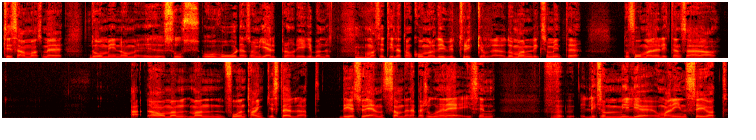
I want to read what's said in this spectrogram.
Tillsammans med de inom eh, SOS och vården som hjälper dem regelbundet. Och man ser till att de kommer och det uttrycker de där. Och då, man liksom inte, då får man en liten så här Ja, man, man får en tankeställare att dels hur ensam den här personen är i sin liksom, miljö och man inser ju att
